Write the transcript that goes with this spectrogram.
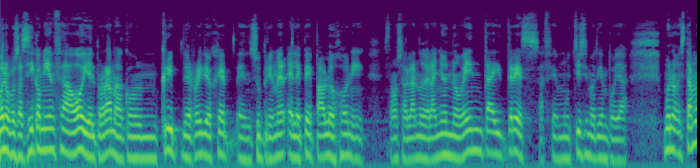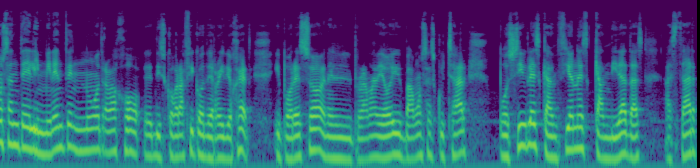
Bueno, pues así comienza hoy el programa con Creep de Radiohead en su primer LP, Pablo Honey. Estamos hablando del año 93, hace muchísimo tiempo ya. Bueno, estamos ante el inminente nuevo trabajo eh, discográfico de Radiohead y por eso en el programa de hoy vamos a escuchar posibles canciones candidatas a estar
